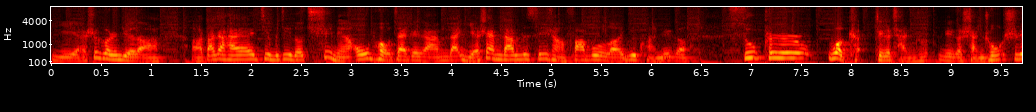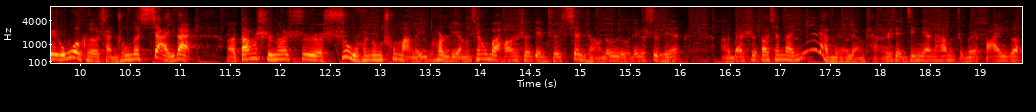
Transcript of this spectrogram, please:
也是个人觉得啊啊，大家还记不记得去年 OPPO 在这个 M W 也是 MWC 上发布了一款这个。Super Work 这个闪充，这个闪充是这个 Work 闪充的下一代啊。当时呢是十五分钟充满了一块两千五百毫安时的电池，现场都有这个视频啊。但是到现在依然没有量产，而且今年呢他们准备发一个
